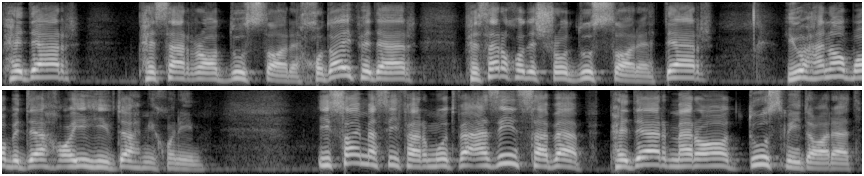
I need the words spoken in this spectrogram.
پدر پسر را دوست داره. خدای پدر پسر خودش رو دوست داره. در یوحنا باب ده آیه 17 می‌خونیم. عیسی مسیح فرمود و از این سبب پدر مرا دوست میدارد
